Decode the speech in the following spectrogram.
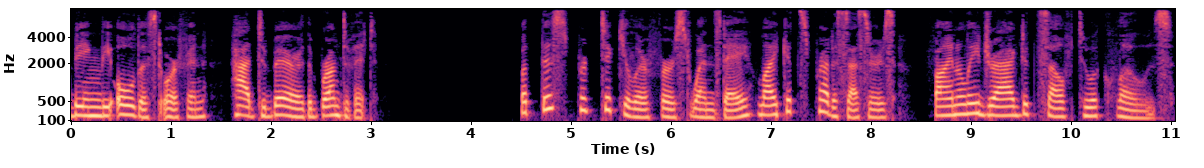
being the oldest orphan, had to bear the brunt of it. But this particular first Wednesday, like its predecessors, finally dragged itself to a close.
